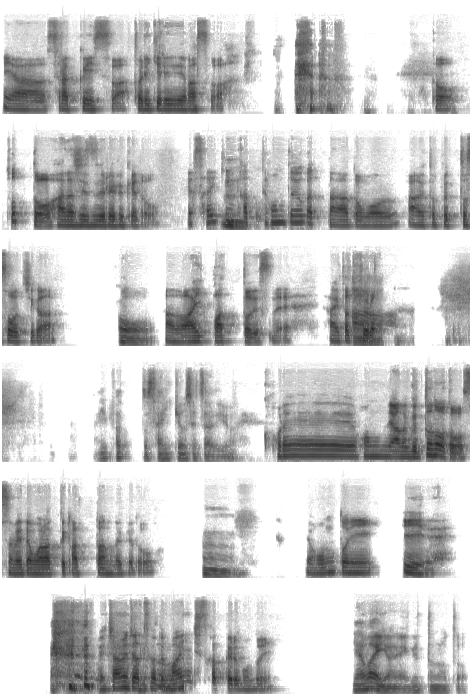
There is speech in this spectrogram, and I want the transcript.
いやー、 Slack いいっすわ。取り切れますわ。ら。と、ちょっとお話ずれるけど、いや最近買って本当に良かったなと思うアウトプット装置が、おうあの iPad ですね。iPad Pro。iPad 最強説あるよね。これ、本当にあの GoodNotes を勧めてもらって買ったんだけど、うん。いや本当にいいね。めちゃめちゃ使ってる、毎日使ってる、本当に。やばいよね、 GoodNotes。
